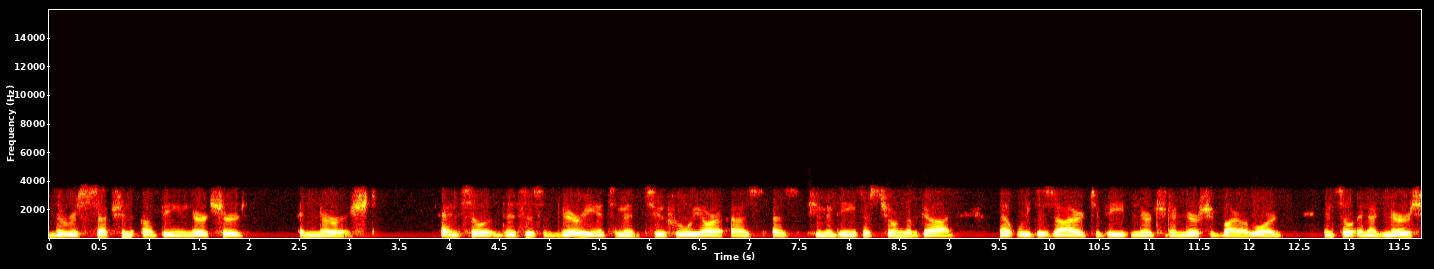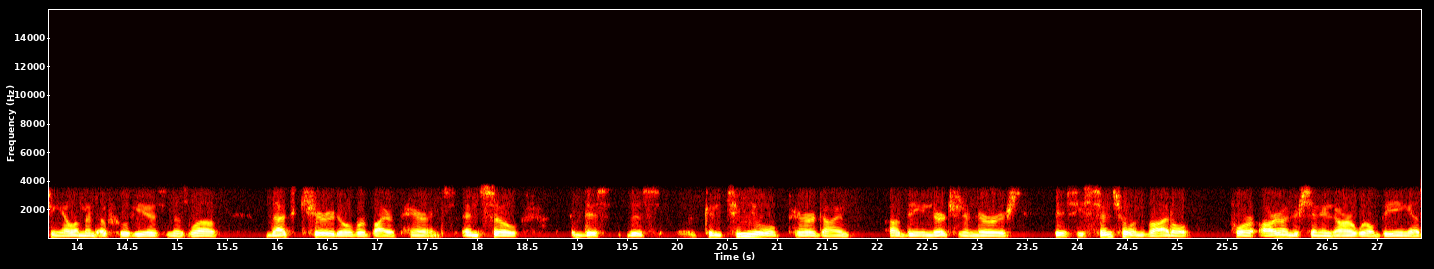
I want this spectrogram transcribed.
the reception of being nurtured and nourished. And so this is very intimate to who we are as, as human beings, as children of God, that we desire to be nurtured and nurtured by our Lord. And so, in that nourishing element of who He is and His love, that's carried over by our parents. And so this this continual paradigm of being nurtured and nourished is essential and vital for our understanding and our well-being as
